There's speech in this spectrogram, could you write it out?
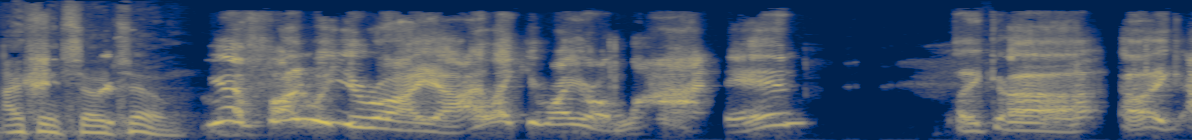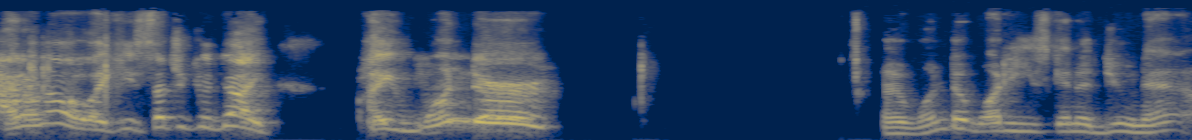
I think so too. We have fun with Uriah. I like Uriah a lot, man. Like, uh, like I don't know, like he's such a good guy. I wonder, I wonder what he's gonna do now.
